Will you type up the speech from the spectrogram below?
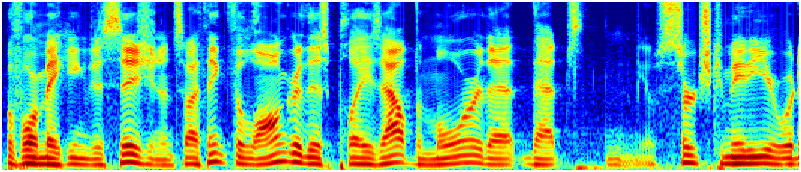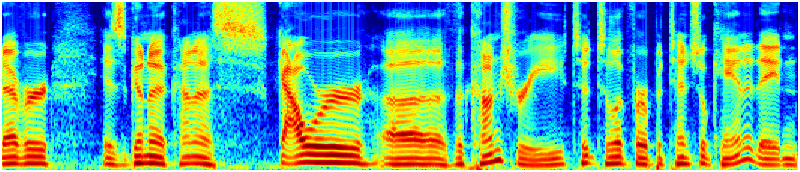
Before making a decision. And so I think the longer this plays out, the more that that you know, search committee or whatever is going to kind of scour uh, the country to, to look for a potential candidate. And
